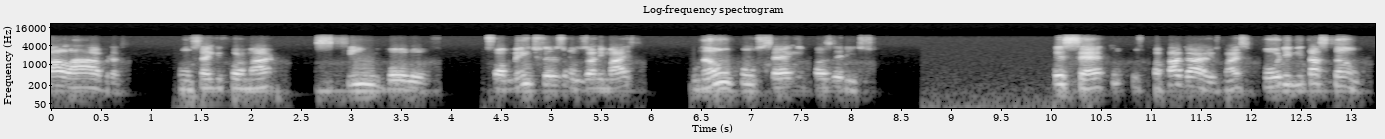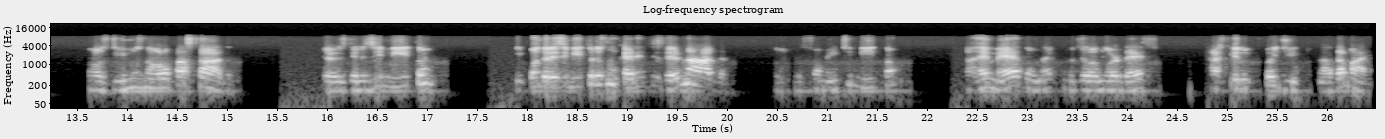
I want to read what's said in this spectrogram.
palavras, consegue formar símbolos. Somente os seres humanos, os animais não conseguem fazer isso. Exceto os papagaios, mas por imitação nós vimos na aula passada. Eles, eles imitam, e quando eles imitam, eles não querem dizer nada. Eles somente imitam, arremedam, né, como diz lá no Nordeste, aquilo que foi dito, nada mais.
